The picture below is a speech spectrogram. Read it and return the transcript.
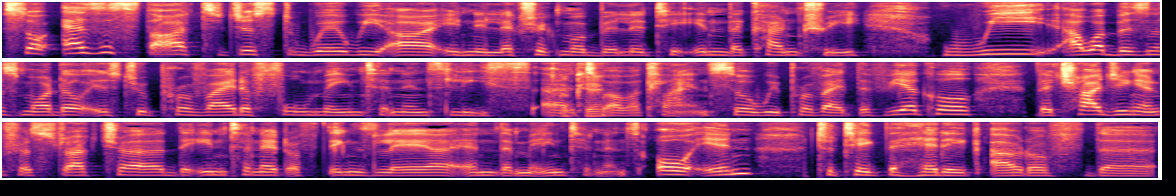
So as a start, just where we are in electric mobility in the country, we our business model is to provide a full maintenance lease uh, okay. to our clients. So we provide the vehicle, the charging infrastructure, the Internet of Things layer, and the maintenance all in to take the headache out of the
